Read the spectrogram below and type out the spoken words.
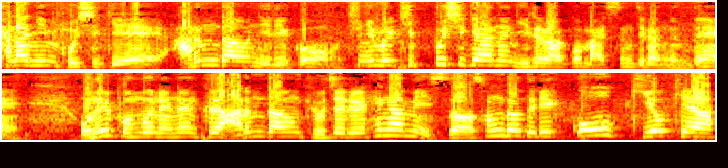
하나님 보시기에 아름다운 일이고 주님을 기쁘시게 하는 일이라고 말씀드렸는데 오늘 본문에는 그 아름다운 교제를 행함에 있어 성도들이 꼭 기억해야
